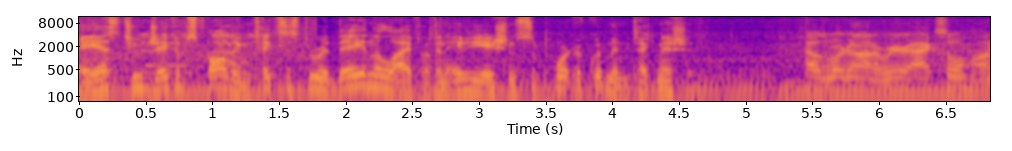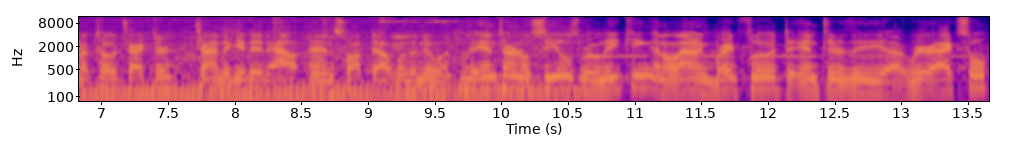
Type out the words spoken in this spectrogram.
AS2 Jacob Spaulding takes us through a day in the life of an aviation support equipment technician. I was working on a rear axle on a tow tractor, trying to get it out and swapped out with a new one. The internal seals were leaking and allowing brake fluid to enter the uh, rear axle,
